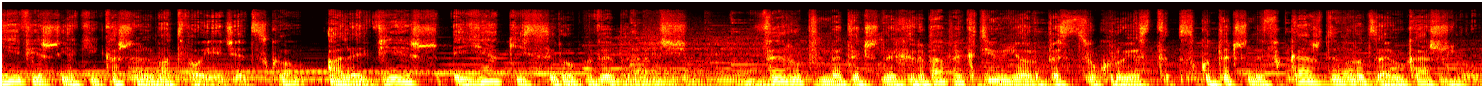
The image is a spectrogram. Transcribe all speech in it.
Nie wiesz, jaki kaszel ma twoje dziecko, ale wiesz, jaki syrop wybrać. Wyrób medyczny Herbapekt Junior bez cukru jest skuteczny w każdym rodzaju kaszlu.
